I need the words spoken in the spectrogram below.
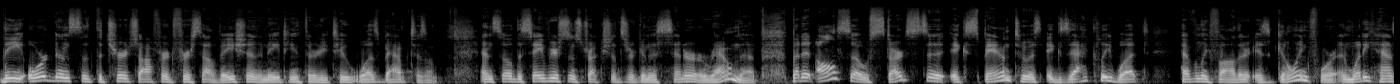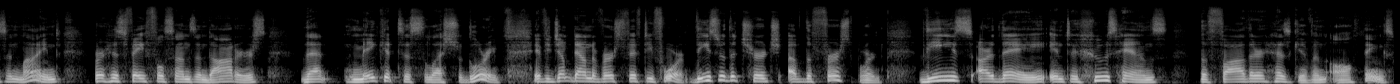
The ordinance that the church offered for salvation in 1832 was baptism. And so the Savior's instructions are going to center around that. But it also starts to expand to us exactly what Heavenly Father is going for and what He has in mind for His faithful sons and daughters that make it to celestial glory. If you jump down to verse 54, these are the church of the firstborn. These are they into whose hands the Father has given all things.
